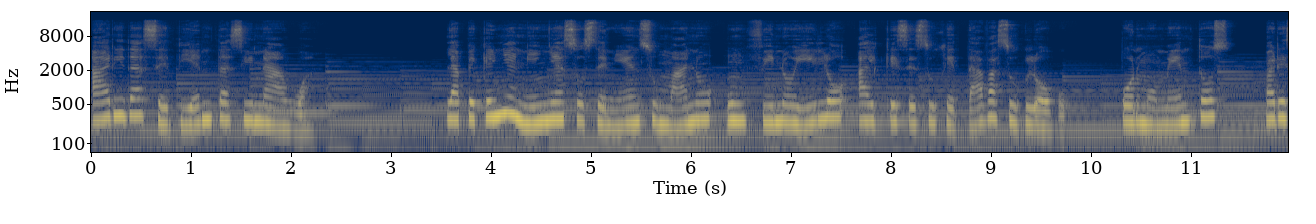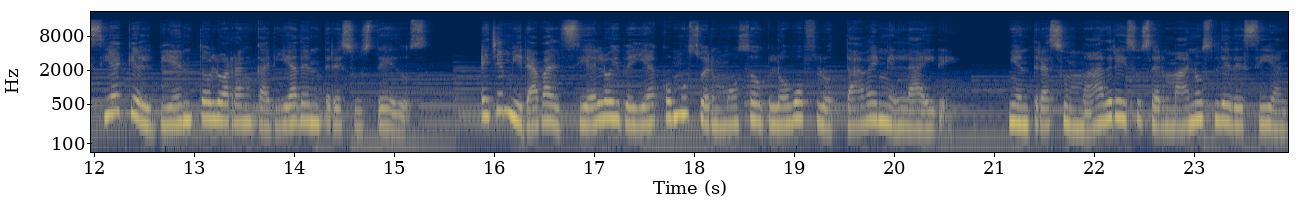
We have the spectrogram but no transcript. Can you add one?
árida sedienta sin agua. La pequeña niña sostenía en su mano un fino hilo al que se sujetaba su globo. Por momentos parecía que el viento lo arrancaría de entre sus dedos. Ella miraba al cielo y veía cómo su hermoso globo flotaba en el aire, mientras su madre y sus hermanos le decían,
